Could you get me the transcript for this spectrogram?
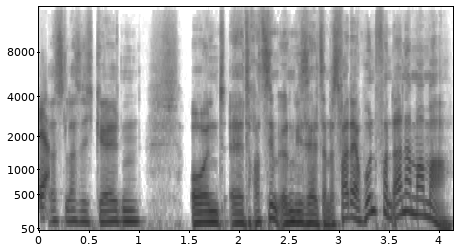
ja. Das lasse ich gelten. Und äh, trotzdem irgendwie seltsam. Das war der Hund von deiner Mama.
